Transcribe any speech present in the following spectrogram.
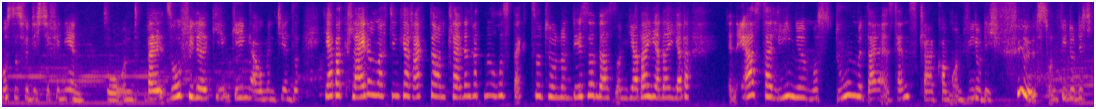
musst es für dich definieren. So, und weil so viele gegen argumentieren so, ja, aber Kleidung macht den Charakter und Kleidung hat mit Respekt zu tun und dies und das und jada, jada, jada. In erster Linie musst du mit deiner Essenz klarkommen und wie du dich fühlst und wie du dich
